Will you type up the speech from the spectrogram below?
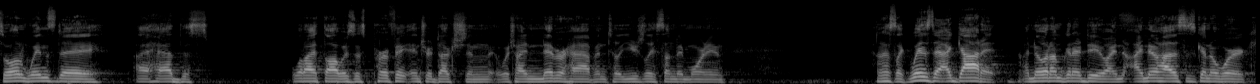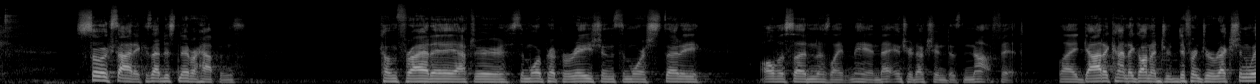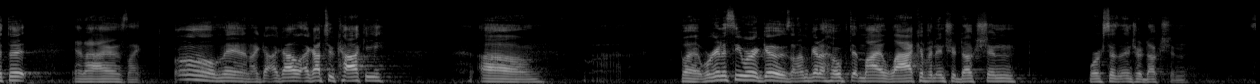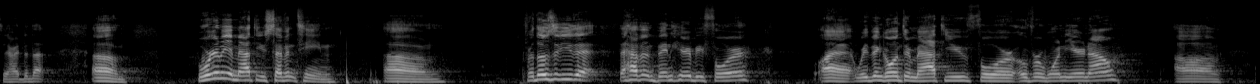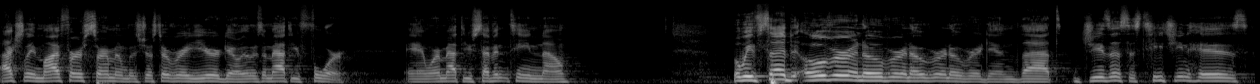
So on Wednesday, I had this, what I thought was this perfect introduction, which I never have until usually Sunday morning. And I was like, Wednesday, I got it. I know what I'm going to do. I, I know how this is going to work. So excited because that just never happens. Come Friday, after some more preparation, some more study, all of a sudden I was like, man, that introduction does not fit. Like, God had kind of gone a different direction with it. And I was like, oh man, I got, I got, I got too cocky. Um, but we're going to see where it goes. And I'm going to hope that my lack of an introduction works as an introduction. See how I did that? Um, we're going to be in Matthew 17. Um, for those of you that, that haven't been here before, uh, we've been going through Matthew for over one year now. Uh, actually, my first sermon was just over a year ago. It was in Matthew 4. And we're in Matthew 17 now. But we've said over and over and over and over again that Jesus is teaching his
